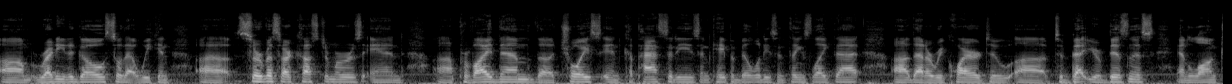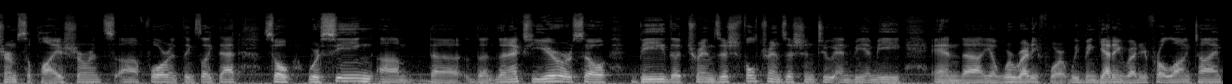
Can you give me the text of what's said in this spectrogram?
um, ready to go so that we can uh, service our customers and uh, provide them the choice in capacities and capabilities and things like that uh, that are required to, uh, to bet your business and long-term supply assurance uh, for and things like that. So we're seeing um, the, the, the, next year or so be the transition, full transition to NVMe and uh, you know, we're ready for it. We've been getting ready for a long time.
